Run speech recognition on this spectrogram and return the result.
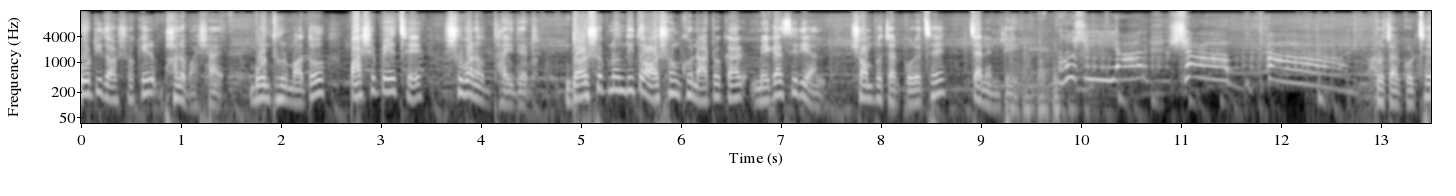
কোটি দর্শকের ভালোবাসায়। বন্ধুর মতো পাশে পেয়েছে শুভানোধ্যায়ীদের দর্শক নন্দিত অসংখ্য নাটক আর মেগা সিরিয়াল সম্প্রচার করেছে চ্যানেলটি। প্রচার করছে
